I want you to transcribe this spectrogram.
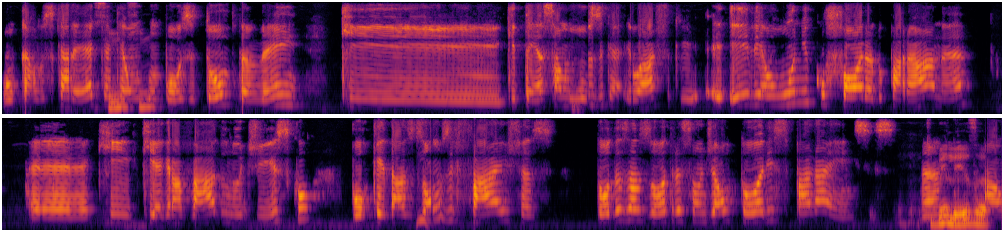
O Carlos Careca, sim, que é um sim. compositor também, que, que tem essa música. Eu acho que ele é o único fora do Pará, né? É, que, que é gravado no disco, porque das 11 faixas, todas as outras são de autores paraenses. Né? Beleza. A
